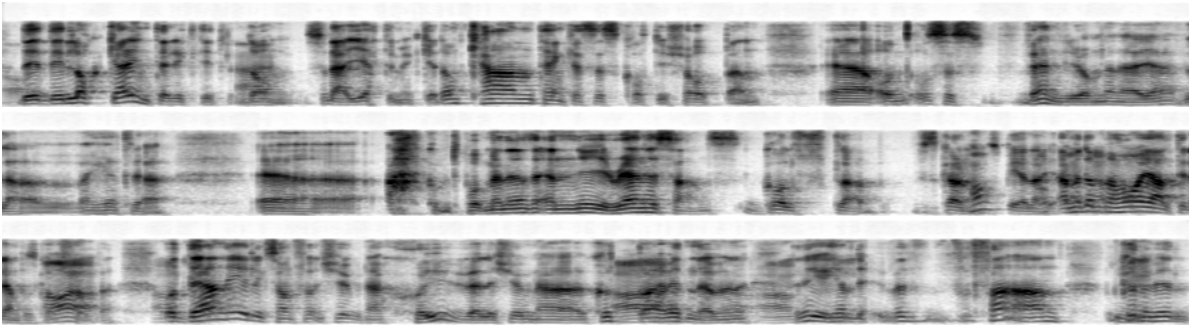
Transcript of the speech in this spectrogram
ja. Det, det lockar inte riktigt Nej. dem sådär jättemycket. De kan tänka sig Scottish Open eh, och, och så väljer de den här jävla, vad heter det? Eh, ah, kommer inte på, men en, en ny Renaissance Golfclub ska de Jaha, spela. i. okej, Ja, men de ja. har ju alltid den på Scottish Ja, ja. Open. Ja, Och okej. den är ju liksom från 2007 eller 2017, Ja, jag vet inte. Men ja. Den är ju helt, vad vad fan, de kunde Mm. väl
